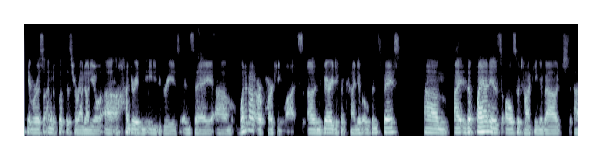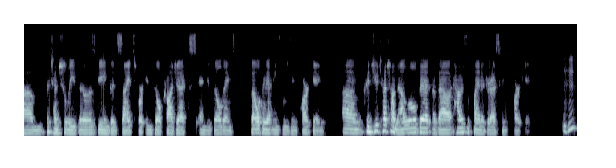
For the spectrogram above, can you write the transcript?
Okay, Marissa, I'm going to flip this around on you uh, 180 degrees and say, um, what about our parking lots? A very different kind of open space. Um, I, the plan is also talking about um, potentially those being good sites for infill projects and new buildings, but ultimately that means losing parking. Um, could you touch on that a little bit about how is the plan addressing parking? Mhm.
